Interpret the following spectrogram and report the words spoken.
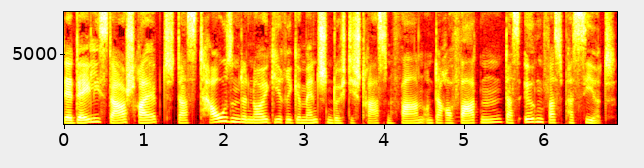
Der Daily Star schreibt, dass tausende neugierige Menschen durch die Straßen fahren und darauf warten, dass irgendwas passiert.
